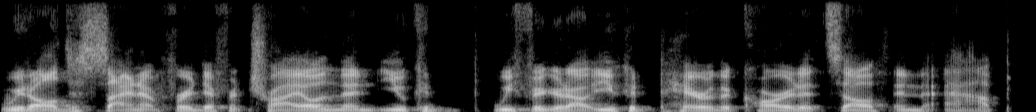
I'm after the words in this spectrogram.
we'd all just sign up for a different trial, and then you could we figured out you could pair the card itself in the app.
